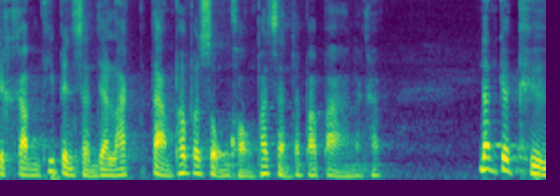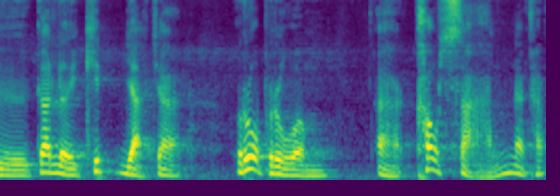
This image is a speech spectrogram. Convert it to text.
จกรรมที่เป็นสัญลักษณ์ตามพระประสงค์ของพระสันตะปาปานะครับ นั่นก็คือก็เลยคิดอยากจะ รวบรวมอ่าข้าสารนะครับ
